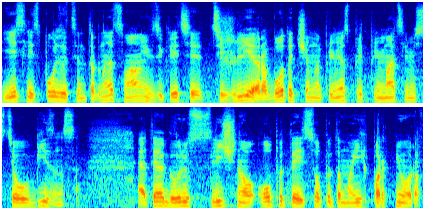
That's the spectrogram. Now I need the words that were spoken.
если использовать интернет, с мамами в декрете тяжелее работать, чем, например, с предпринимателями сетевого бизнеса. Это я говорю с личного опыта и с опыта моих партнеров.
